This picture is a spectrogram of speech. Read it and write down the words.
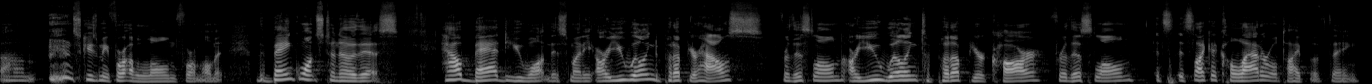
um, excuse me, for a loan for a moment. The bank wants to know this How bad do you want this money? Are you willing to put up your house for this loan? Are you willing to put up your car for this loan? It's, it's like a collateral type of thing.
